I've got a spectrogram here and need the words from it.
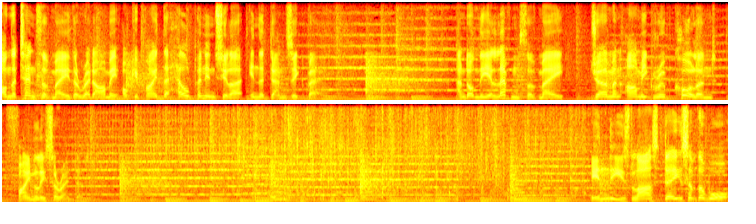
On the 10th of May, the Red Army occupied the Hel Peninsula in the Danzig Bay. And on the 11th of May, German Army Group Courland finally surrendered. In these last days of the war,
